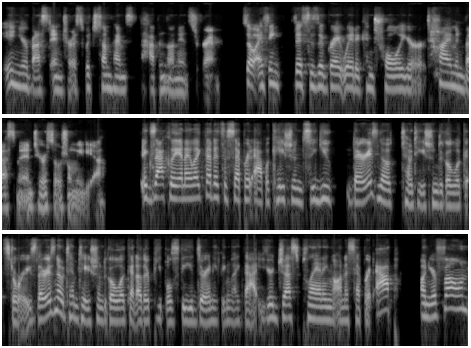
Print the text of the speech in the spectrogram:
in your best interest, which sometimes happens on Instagram. So I think this is a great way to control your time investment into your social media. Exactly. And I like that it's a separate application. So you there is no temptation to go look at stories. There is no temptation to go look at other people's feeds or anything like that. You're just planning on a separate app on your phone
